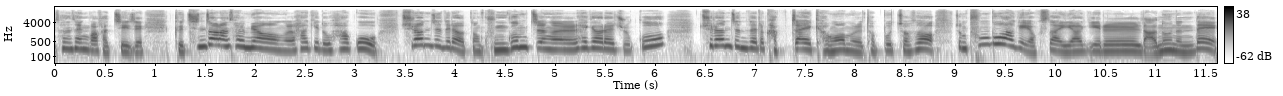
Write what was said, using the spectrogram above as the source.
선생과 같이 이제 그 친절한 설명을 하기도 하고 출연진들의 어떤 궁금증을 해결해주고 출연진들의 각자의 경험을 덧붙여서 좀 풍부하게 역사 이야기를 나누는데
